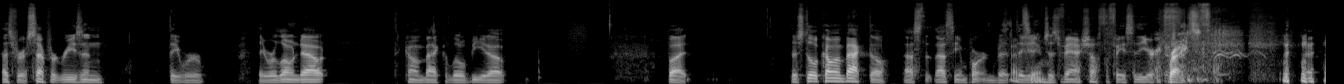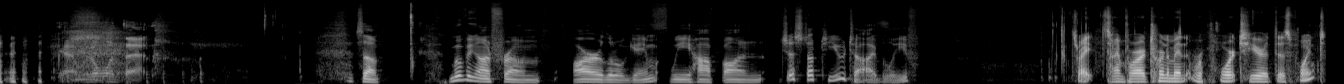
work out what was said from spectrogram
that's for a separate reason. They were they were loaned out. They're coming back a little beat up, but they're still coming back though. That's the, that's the important bit. That's they didn't just vanish off the face of the earth. Right. Yeah, we don't want that. So, moving on from our little game, we hop on just up to Utah, I believe. That's right. Time for our tournament report here at this point.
